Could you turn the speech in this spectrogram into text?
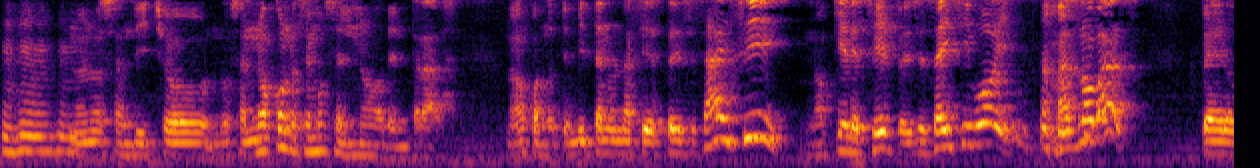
No nos han dicho, o sea, no conocemos el no de entrada, ¿no? Cuando te invitan a una fiesta y dices, ¡ay, sí! No quieres ir, pero dices, ¡ay, sí voy! Más no vas. Pero,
